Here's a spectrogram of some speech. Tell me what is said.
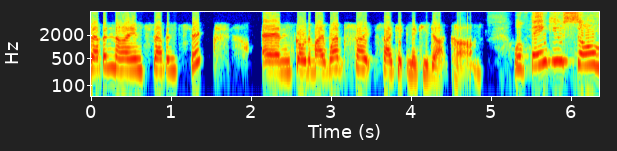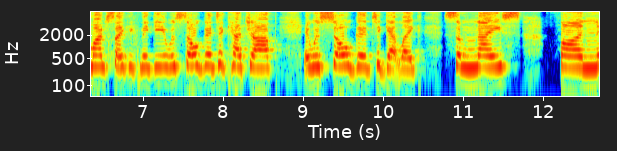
7976 and go to my website, psychicnikki.com. Well, thank you so much, Psychic Nikki. It was so good to catch up. It was so good to get like some nice, fun,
